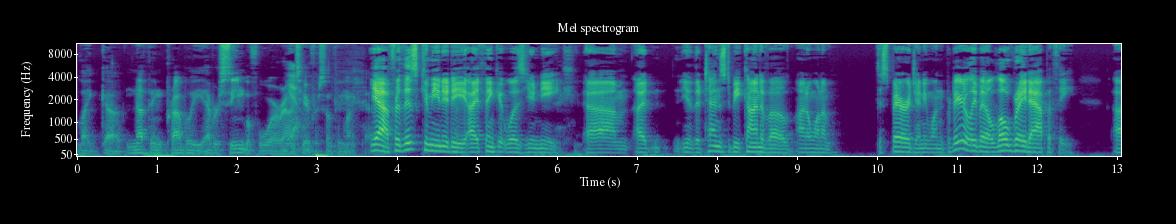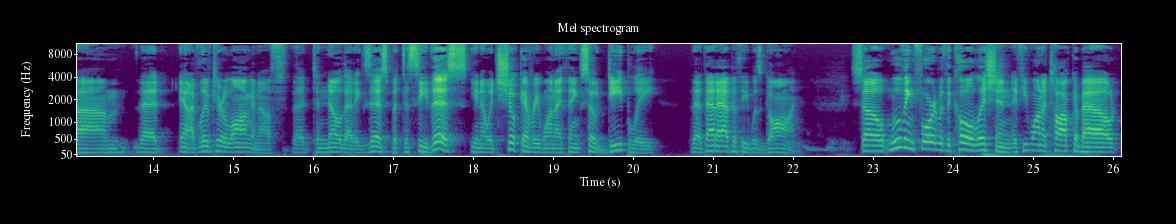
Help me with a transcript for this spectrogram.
like uh, nothing probably ever seen before around Yeah. here for something like that. Yeah, for this community, I think it was unique. Um, I, you know, there tends to be kind of a, I don't want to disparage anyone particularly, but a low grade apathy. Um, that, you know, I've lived here long enough that to know that exists, but to see this, you know, it shook everyone, I think, so deeply that that apathy was gone. So moving forward with the coalition, if you want to talk about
